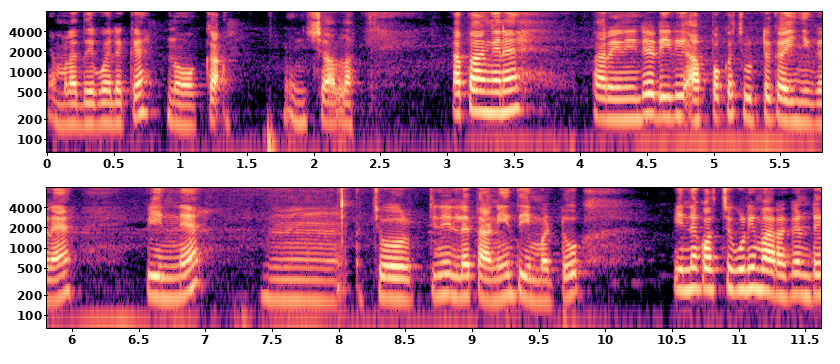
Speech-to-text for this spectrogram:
നമ്മളതേപോലെയൊക്കെ നോക്കാം ഇൻഷാല്ല അപ്പോൾ അങ്ങനെ പറയുന്നതിന്റെ ഇടയിൽ അപ്പൊക്കെ ചുട്ട് കഴിഞ്ഞിക്കണേ. പിന്നെ ചോറ്റിനുള്ള തണിയും തീമട്ടു. പിന്നെ കുറച്ചുകൂടി വിറകുണ്ട്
